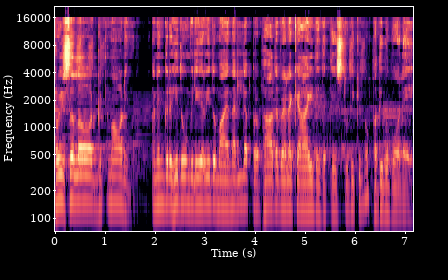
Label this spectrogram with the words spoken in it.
പ്രൊയ്സ് ലോഡ് ഗുഡ് മോർണിംഗ് അനുഗ്രഹീതവും വിലയേറിയതുമായ നല്ല പ്രഭാതവേളയ്ക്കായി ദൈവത്തെ സ്തുതിക്കുന്നു. പതിവ് പോലെ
